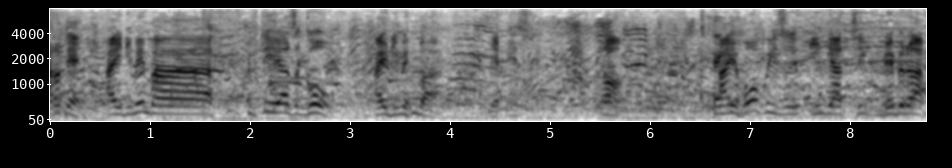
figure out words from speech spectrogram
karate. I remember 50 years ago. I remember. Yes. Oh. I hope is India take level up.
